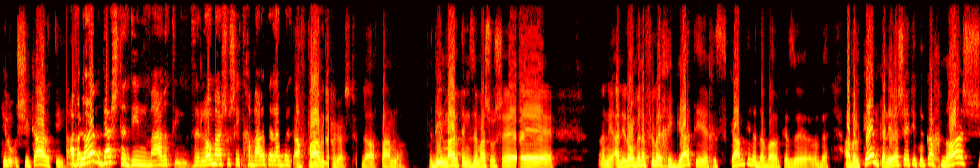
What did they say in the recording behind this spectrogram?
כאילו, שיקרתי. אבל לא הרגשת דין מרטין, זה לא משהו שהתחברת אליו. אף פעם לא הרגשתי, לא, אף פעם לא. דין מרטין זה משהו ש... אני, אני לא מבין אפילו איך הגעתי, איך הסכמתי לדבר כזה, ו... אבל כן, כנראה שהייתי כל כך נואש ש...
